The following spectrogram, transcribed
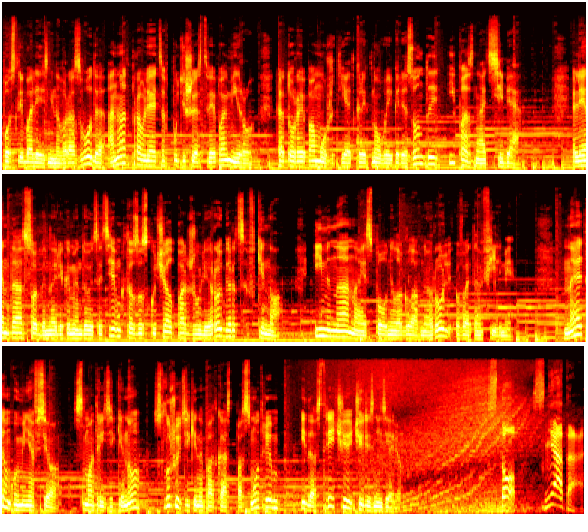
После болезненного развода она отправляется в путешествие по миру, которое поможет ей открыть новые горизонты и познать себя. Лента особенно рекомендуется тем, кто заскучал по Джулии Робертс в кино. Именно она исполнила главную роль в этом фильме. На этом у меня все. Смотрите кино, слушайте киноподкаст «Посмотрим» и до встречи через неделю. Стоп! Снято!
